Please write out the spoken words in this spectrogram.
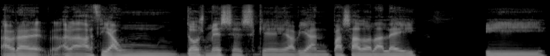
Ahora hacía un, dos meses que habían pasado la ley y,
